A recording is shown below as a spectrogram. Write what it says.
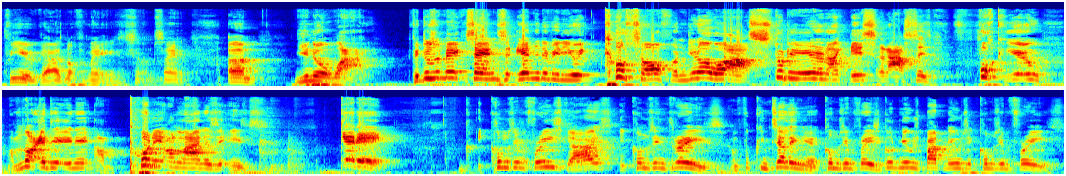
For you guys, not for me. Know what I'm saying? Um, you know why. If it doesn't make sense at the end of the video, it cuts off, and you know what? I stood here like this and I says, fuck you, I'm not editing it, I'm putting it online as it is. Get it! It comes in threes, guys. It comes in threes. I'm fucking telling you, it comes in threes. Good news, bad news, it comes in threes.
